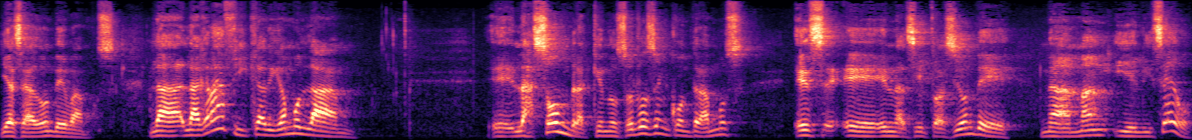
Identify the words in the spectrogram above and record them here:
y hacia dónde vamos. La, gráfica, digamos, la, eh, la sombra que nosotros encontramos es eh, en la situación de Naamán y Eliseo.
